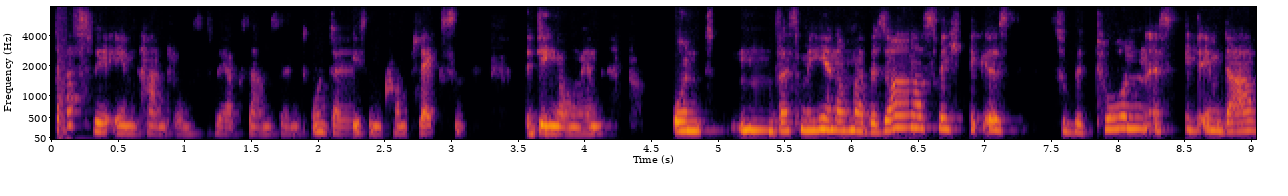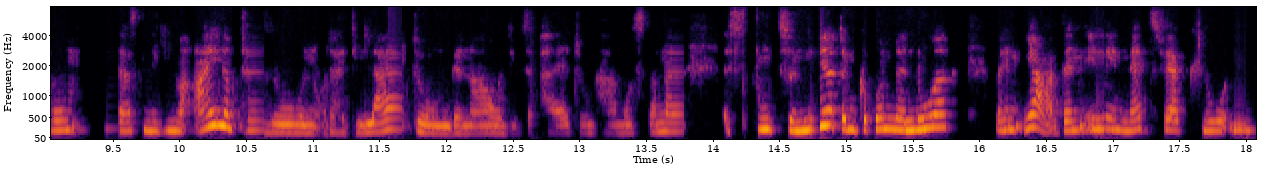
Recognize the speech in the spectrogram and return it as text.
dass wir eben handlungswirksam sind unter diesen komplexen Bedingungen. Und hm, was mir hier nochmal besonders wichtig ist, zu betonen, es geht eben darum, dass nicht nur eine Person oder die Leitung genau diese Haltung haben muss, sondern es funktioniert im Grunde nur, wenn, ja, wenn in den Netzwerkknoten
